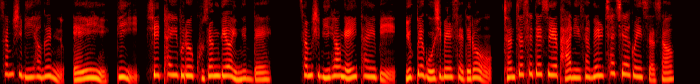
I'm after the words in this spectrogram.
32형은 A, B, C 타입으로 구성되어 있는데 32형 A 타입이 651세대로 전체 세대수의 반 이상을 차지하고 있어서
